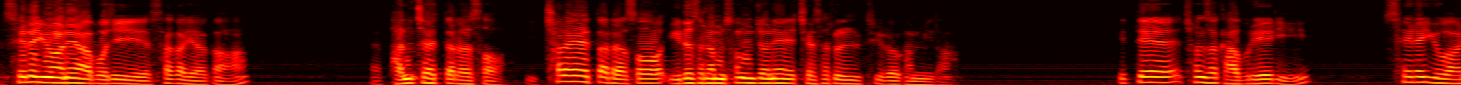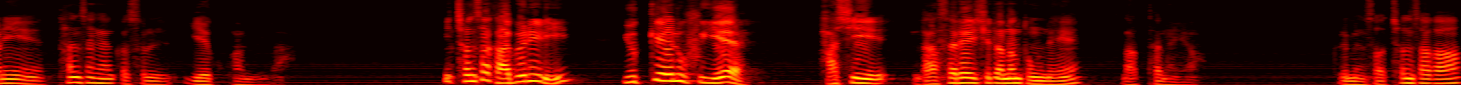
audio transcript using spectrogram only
세례 요한의 아버지 사가리아가 반차에 따라서 차례에 따라서 예루살렘 성전에 제사를 드리러 갑니다. 이때 천사 가브리엘이 세례 요한이 탄생한 것을 예고합니다. 이 천사 가브리엘이 6개월 후에 다시 나사렛이라는 동네에 나타나요. 그러면서 천사가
